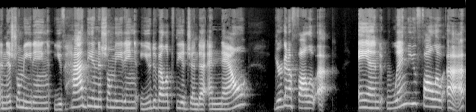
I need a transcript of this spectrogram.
initial meeting, you've had the initial meeting, you developed the agenda and now you're going to follow up. And when you follow up,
